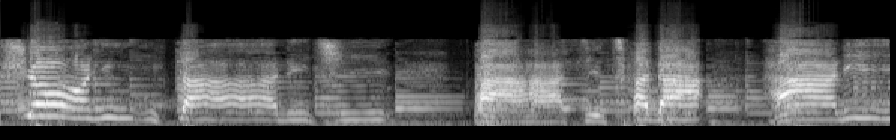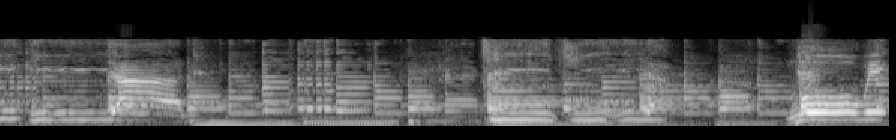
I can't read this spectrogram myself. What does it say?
小人打的去，把子擦到哈里呀？姐姐呀，我为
